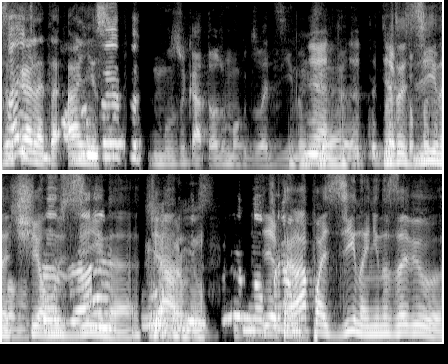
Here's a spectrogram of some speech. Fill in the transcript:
зеркальный это Анис. это- Мужика тоже могут звать Зина. Нет, это Ну девка это Зина, по-любому. чел, ну Зина. Ну, ну, Трапа Зина не назову.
